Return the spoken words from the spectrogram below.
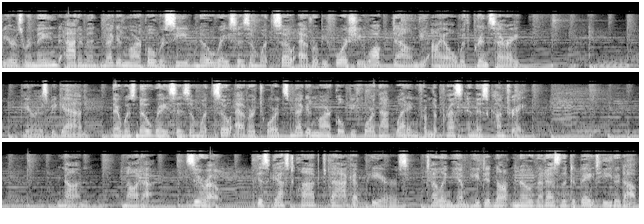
Piers remained adamant Meghan Markle received no racism whatsoever before she walked down the aisle with Prince Harry. Piers began, there was no racism whatsoever towards Meghan Markle before that wedding from the press in this country. None. Nada. Zero. His guest clapped back at Piers, telling him he did not know that as the debate heated up.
